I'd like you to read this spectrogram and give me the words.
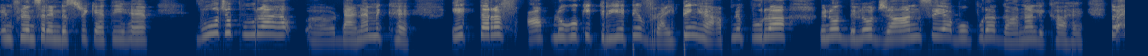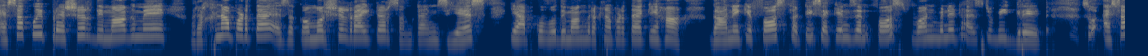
इन्फ्लुएंसर इंडस्ट्री कहती है वो जो पूरा डायनामिक है, एक तरफ़ आप लोगों की क्रिएटिव राइटिंग है, आपने पूरा यू नो दिलो जान से वो पूरा गाना लिखा है तो ऐसा कोई प्रेशर दिमाग में रखना पड़ता है? As a commercial writer sometimes yes कि आपको वो दिमाग में रखना पड़ता है कि हाँ गाने के first thirty seconds and first one minute has to be great so ऐसा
